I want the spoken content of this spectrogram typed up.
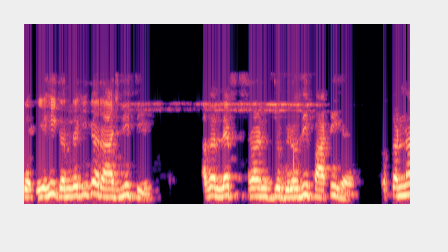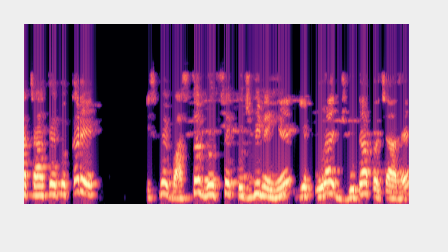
तो यही गंदगी का राजनीति। अगर लेफ़्ट फ्रंट जो विरोधी पार्टी है, वो तो करना चाहते तो करे। इसमें वास्तव रूप से कुछ भी नहीं है। ये पूरा झूठा प्रचार है।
